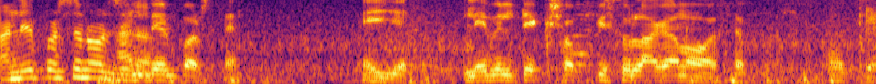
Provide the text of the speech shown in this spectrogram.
Hundred percent original hundred percent এই যে লেভেল টেক সব কিছু লাগানো আছে। আপনার ওকে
